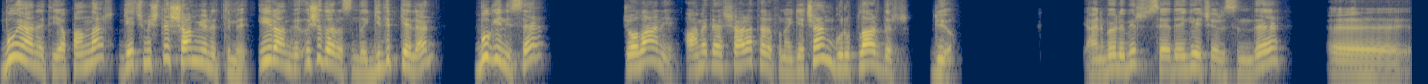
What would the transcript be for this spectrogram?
Bu ihaneti yapanlar geçmişte Şam yönetimi İran ve IŞİD arasında gidip gelen bugün ise Colani, Ahmet Eşşara tarafına geçen gruplardır diyor. Yani böyle bir SDG içerisinde eee,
